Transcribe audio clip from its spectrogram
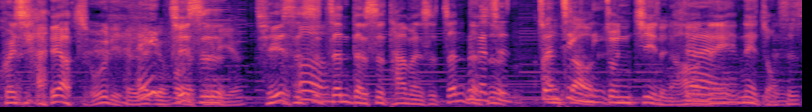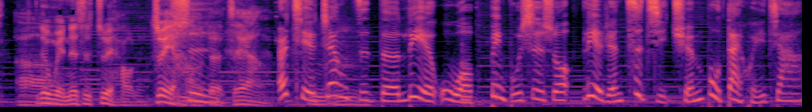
回去还要处理。其实其实是真的是他们是真的是尊敬你，尊敬，然后那那种是啊，认为那是最好的最好的这样。而且这样子的猎物哦，并不是说猎人自己全部带回家，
